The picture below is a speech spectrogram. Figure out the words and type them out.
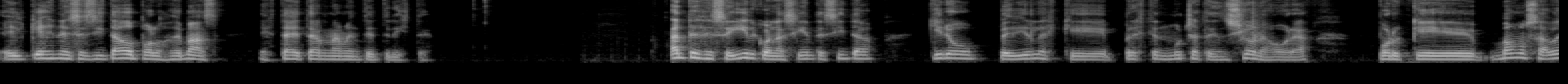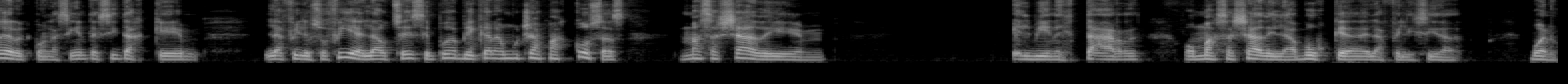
El que es necesitado por los demás está eternamente triste. Antes de seguir con la siguiente cita, quiero pedirles que presten mucha atención ahora, porque vamos a ver con las siguientes citas que la filosofía del Lao Tse se puede aplicar a muchas más cosas, más allá de el bienestar o más allá de la búsqueda de la felicidad. Bueno,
